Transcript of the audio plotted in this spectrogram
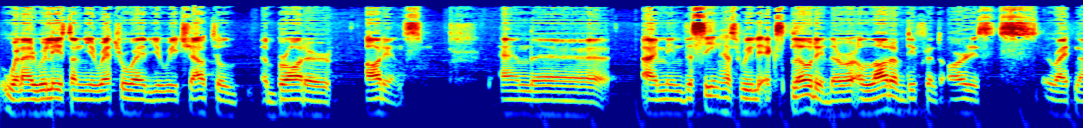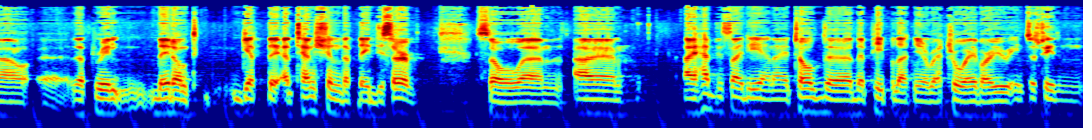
when I released on your retrowave, you reach out to a broader audience, and I mean the scene has really exploded. There are a lot of different artists right now uh, that really they don't get the attention that they deserve. So um, I I had this idea and I told the, the people at New Retrowave, are you interested in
